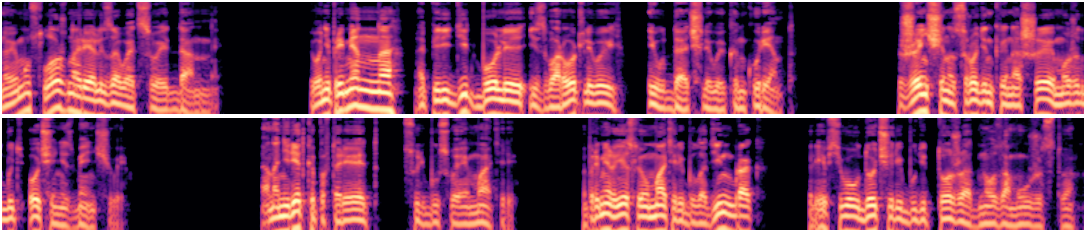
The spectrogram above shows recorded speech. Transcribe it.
но ему сложно реализовать свои данные. Его непременно опередит более изворотливый и удачливый конкурент. Женщина с родинкой на шее может быть очень изменчивой. Она нередко повторяет судьбу своей матери. Например, если у матери был один брак, скорее всего, у дочери будет тоже одно замужество.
